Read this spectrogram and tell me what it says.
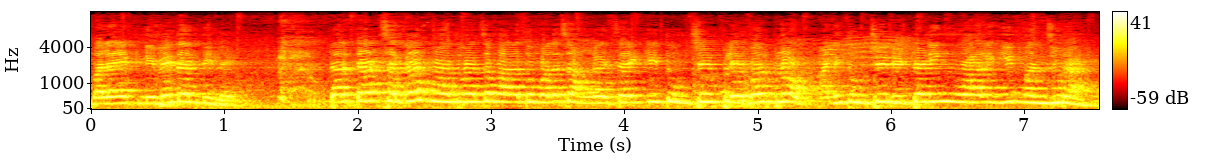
मला एक निवेदन दिलंय. तर त्यात सगळ्यात महत्वाचं मला तुम्हाला सांगायचं आहे की तुमचे प्लेबर ब्लॉक आणि तुमची रिटर्निंग वॉल ही मंजूर आहे.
